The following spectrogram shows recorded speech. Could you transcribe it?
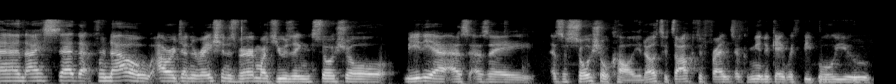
and I said that for now our generation is very much using social media as, as a as a social call. You know, to talk to friends or communicate with people who you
